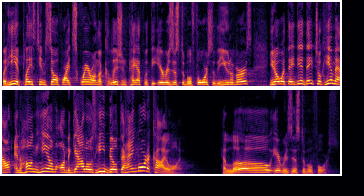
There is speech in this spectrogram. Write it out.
but he had placed himself right square on the collision path with the irresistible force of the universe, you know what they did? They took him out and hung him on the gallows he built to hang Mordecai on. Hello, irresistible force.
